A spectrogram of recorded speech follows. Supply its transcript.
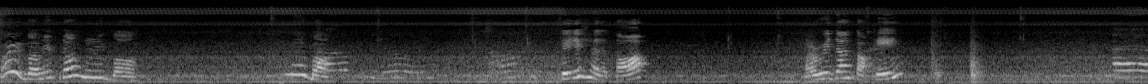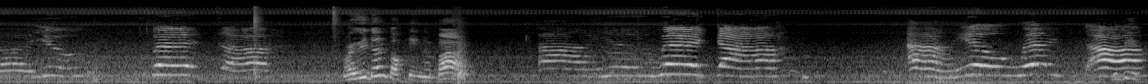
Ay, ba? Sit down, Dere ba? Ano ba? Finish na the talk? Are we done talking? Are you better? Are you done talking ba? Are you better? Are you Did you, better?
